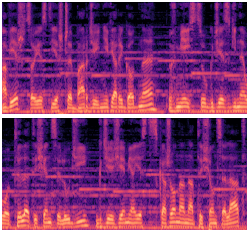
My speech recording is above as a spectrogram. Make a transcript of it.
A wiesz, co jest jeszcze bardziej niewiarygodne? W miejscu, gdzie zginęło tyle tysięcy ludzi, gdzie ziemia jest skażona na tysiące lat,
